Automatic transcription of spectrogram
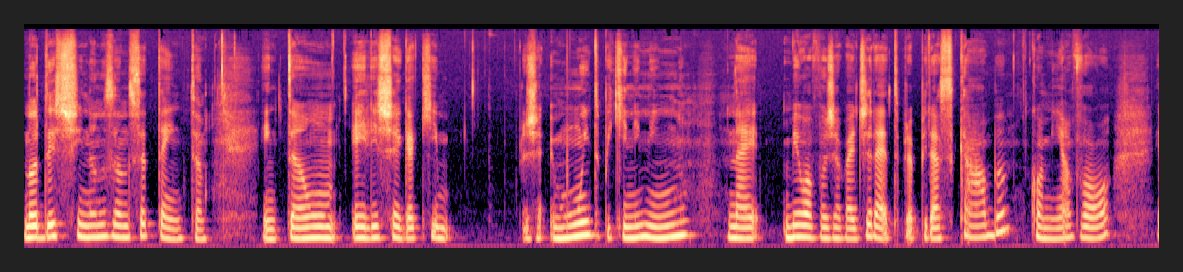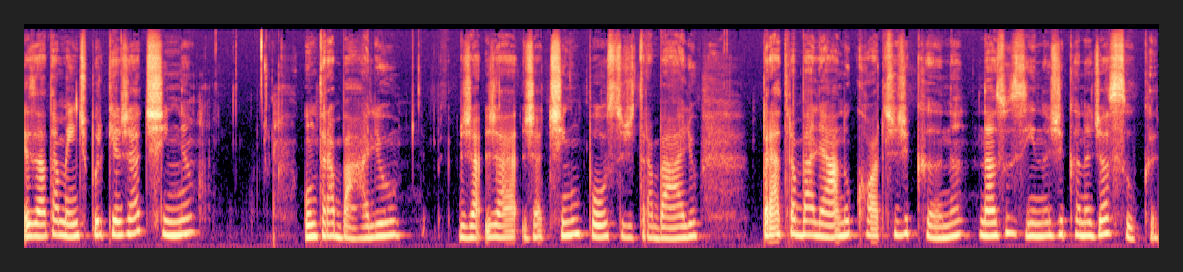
nordestina nos anos 70. Então, ele chega aqui muito pequenininho, né? Meu avô já vai direto para Piracicaba com a minha avó, exatamente porque já tinha um trabalho, já, já, já tinha um posto de trabalho para trabalhar no corte de cana nas usinas de cana-de-açúcar.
